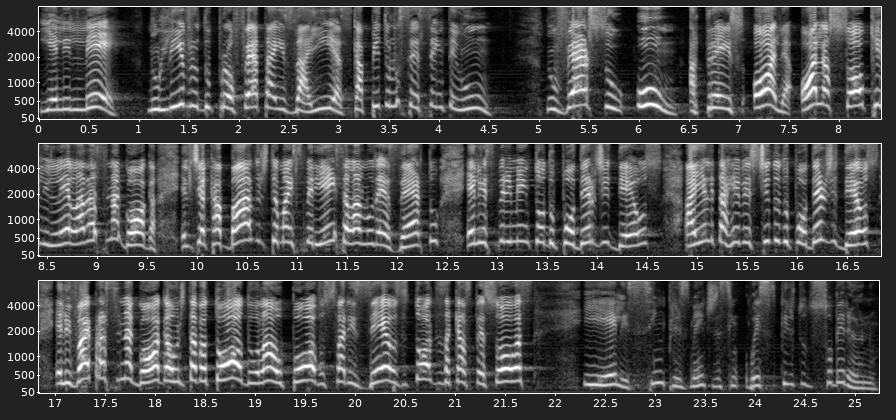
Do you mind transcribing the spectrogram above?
e ele lê no livro do profeta Isaías, capítulo 61, no verso 1 a 3, olha, olha só o que ele lê lá na sinagoga. Ele tinha acabado de ter uma experiência lá no deserto, ele experimentou do poder de Deus, aí ele está revestido do poder de Deus, ele vai para a sinagoga, onde estava todo lá o povo, os fariseus e todas aquelas pessoas, e ele simplesmente diz assim: o Espírito do soberano.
